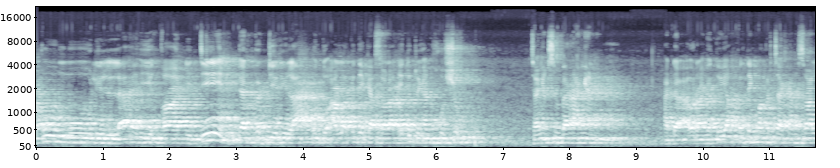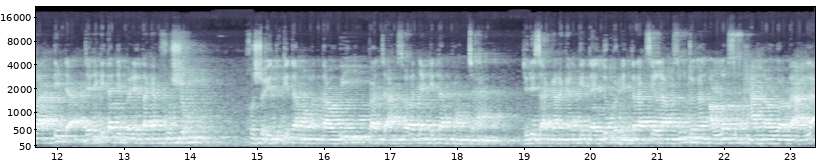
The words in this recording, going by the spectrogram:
wa qumu lillahi qanitin. Dan berdirilah untuk Allah ketika sholat itu dengan khusyuk. Jangan sembarangan. Ada orang itu yang penting mengerjakan sholat. Tidak. Jadi kita diperintahkan khusyuk. Khusyuk itu kita mengetahui bacaan sholat yang kita baca. Jadi seakan-akan kita itu berinteraksi langsung dengan Allah Subhanahu wa taala.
